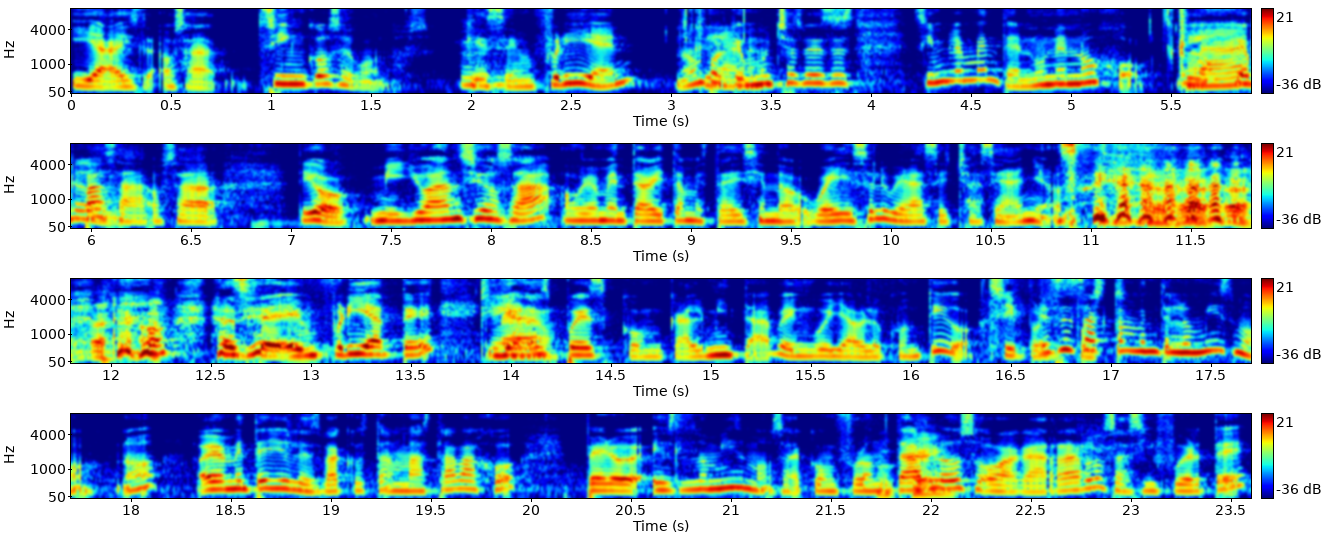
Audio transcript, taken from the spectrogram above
y aísla- o sea, cinco segundos, que se enfríen, ¿no? Porque muchas veces simplemente en un enojo, ¿no? Claro. ¿Qué pasa? O sea, digo, mi yo ansiosa, obviamente ahorita me está diciendo, güey, eso lo hubieras hecho hace años, ¿no? Así, enfríate y ya después con calmita vengo y hablo contigo. Sí, por es supuesto. exactamente lo mismo, ¿no? Obviamente a ellos les va a costar más trabajo, pero es lo mismo, o sea, confrontarlos o agarrarlos así fuerte,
